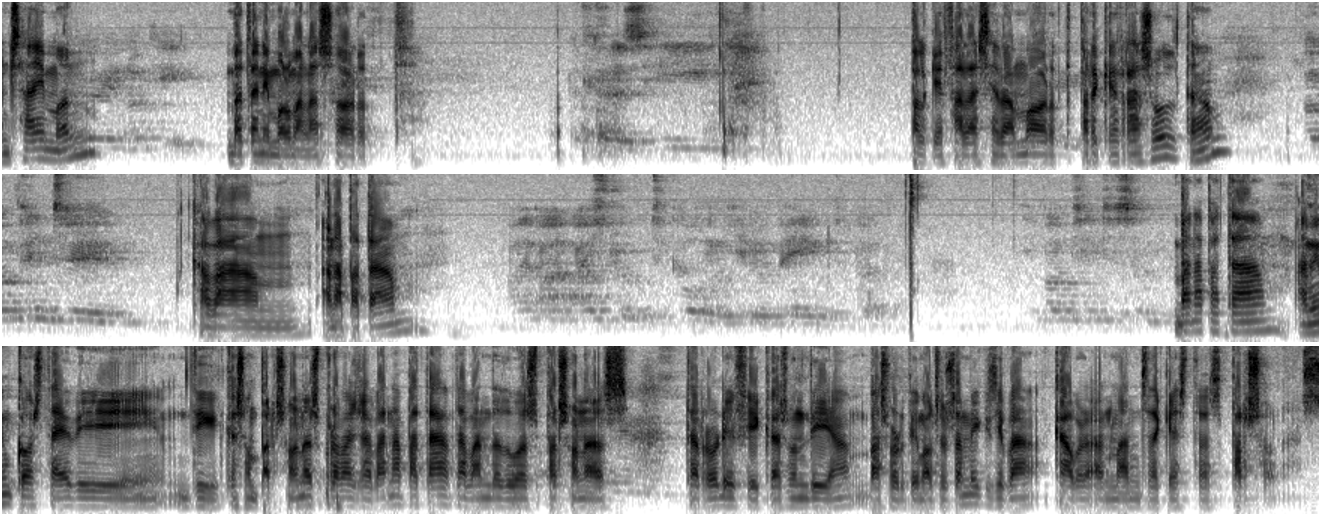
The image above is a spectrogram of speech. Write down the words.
En Simon va tenir molt mala sort. Pel que fa a la seva mort, perquè resulta que va anar a petar. Va anar a petar, a mi em costa eh, dir, dir que són persones, però vaja, va anar a petar davant de dues persones terrorífiques. Un dia, va sortir amb els seus amics i va caure en mans d'aquestes persones.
